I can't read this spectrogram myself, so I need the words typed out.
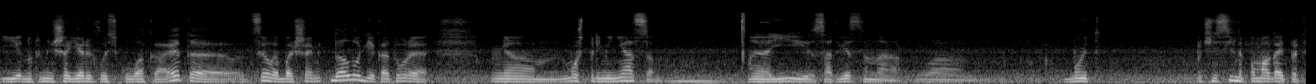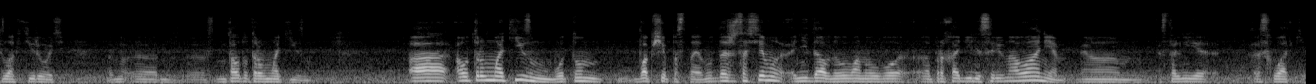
и ну, уменьшая рыхлость кулака. Это целая большая методология, которая может применяться и, соответственно, будет очень сильно помогать профилактировать аутотравматизм. А аутотравматизм, вот он вообще постоянно. Ну, даже совсем недавно в Иваново э, проходили соревнования, э, стальные схватки.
